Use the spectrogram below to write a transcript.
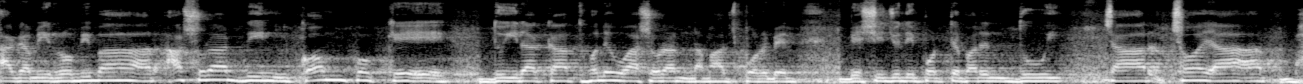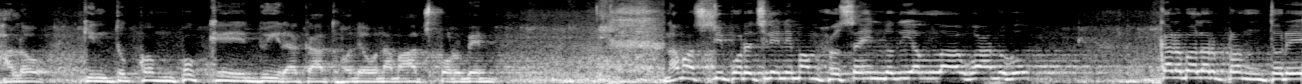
আগামী রবিবার আসরার দিন কম পক্ষে দুই রাকাত হলেও আসরার নামাজ পড়বেন। বেশি যদি পড়তে পারেন, দুই, চার, ছয়, আট, ভালো। কিন্তু কমপক্ষে দুই রাকাত হলেও নামাজ পড়বেন। নামাজটি পড়েছিলেন ইমাম হুসাইন নদী আল্লাহ কারবালার প্রান্তরে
